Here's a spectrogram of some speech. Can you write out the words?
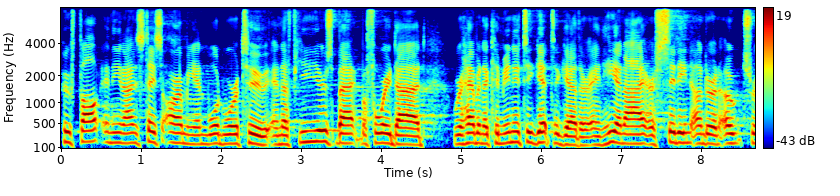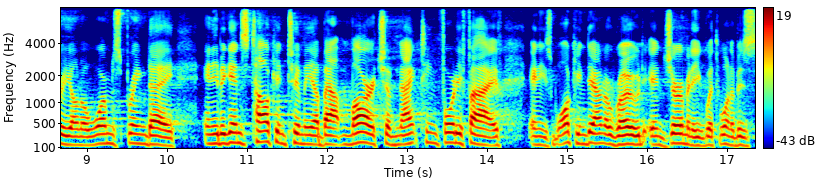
who fought in the United States Army in World War II. And a few years back, before he died, we're having a community get together, and he and I are sitting under an oak tree on a warm spring day. And he begins talking to me about March of 1945 and he's walking down a road in Germany with one of his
